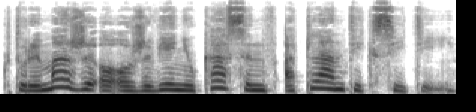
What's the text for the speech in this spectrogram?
który marzy o ożywieniu kasyn w Atlantic City.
